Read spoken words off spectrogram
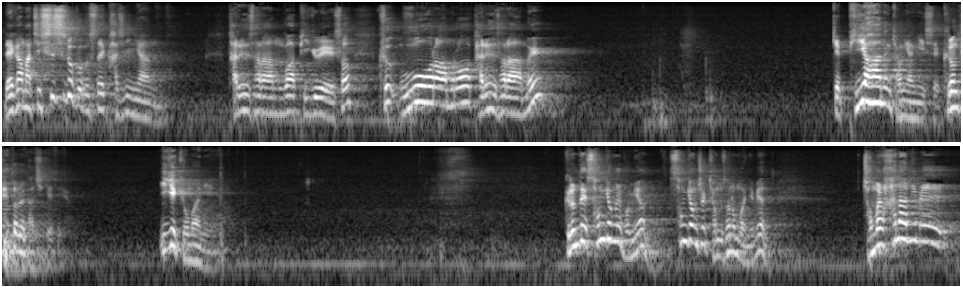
내가 마치 스스로 그것을 가진 양 다른 사람과 비교해서 그 우월함으로 다른 사람을 이렇게 비하하는 경향이 있어요. 그런 태도를 가지게 돼요. 이게 교만이에요. 그런데 성경을 보면 성경적 겸손은 뭐냐면 정말 하나님을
